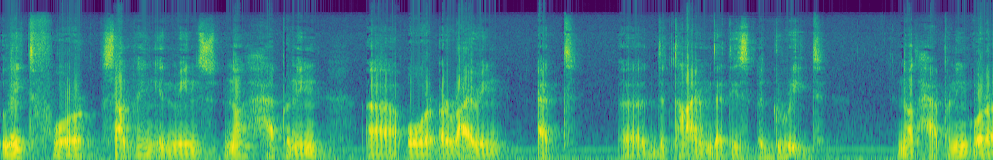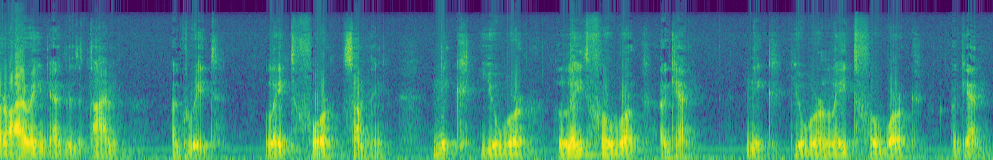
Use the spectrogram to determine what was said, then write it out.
Late for something, it means not happening or arriving at uh, the time that is agreed. Not happening or arriving at the time agreed. Late for something. Nick, you were late for work again. Nick, you were late for work again.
